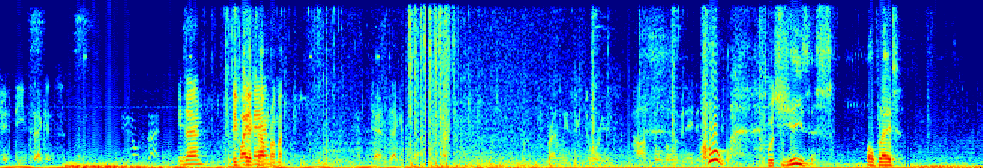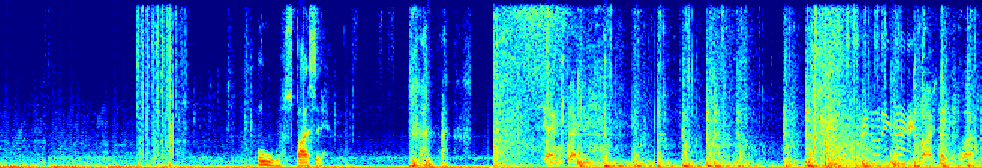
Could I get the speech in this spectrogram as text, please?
Fifteen seconds. He's in. Leave White me the van. camera, man. Ten seconds left. Friendly's victorious. Hostiles eliminated. Whew. Good. Jesus. Well played. Ooh, spicy. Ten seconds. Five seconds left.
